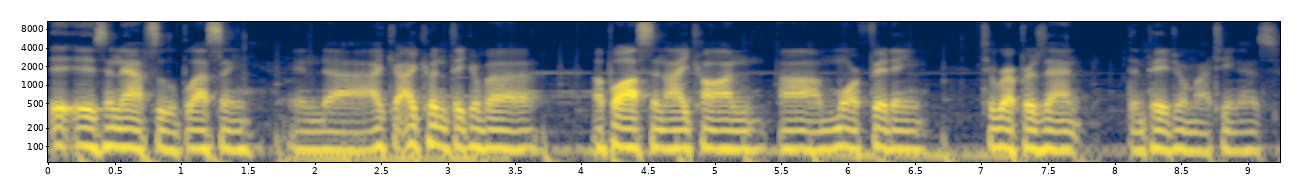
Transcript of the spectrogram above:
is an absolute blessing. And uh, I, I, couldn't think of a, a Boston icon uh, more fitting to represent than Pedro Martinez.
